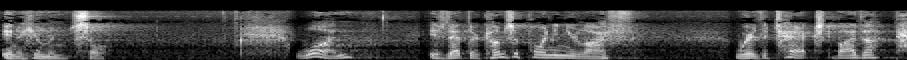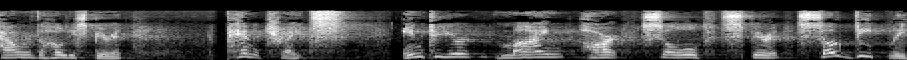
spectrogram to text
in a human soul. One is that there comes a point in your life where the text, by the power of the Holy Spirit, penetrates into your mind, heart, soul, spirit so deeply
